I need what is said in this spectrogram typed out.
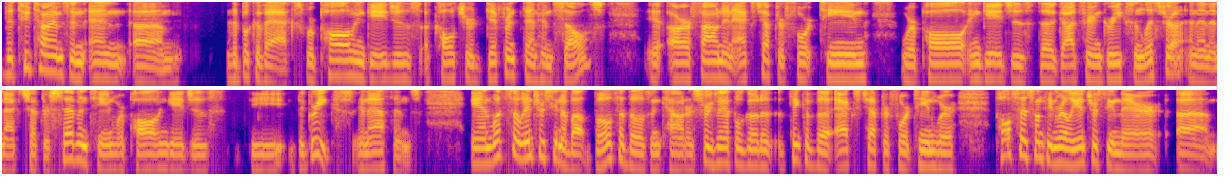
the two times and and um, the book of Acts, where Paul engages a culture different than himself, are found in Acts chapter 14, where Paul engages the God fearing Greeks in Lystra, and then in Acts chapter 17, where Paul engages the the Greeks in Athens. And what's so interesting about both of those encounters? For example, go to think of the Acts chapter 14, where Paul says something really interesting there, um,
